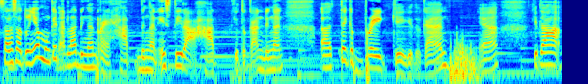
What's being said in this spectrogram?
salah satunya mungkin adalah dengan rehat dengan istirahat gitu kan. Dengan uh, take a break gitu kan ya kita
